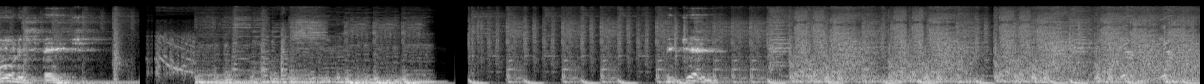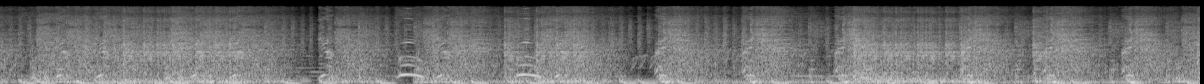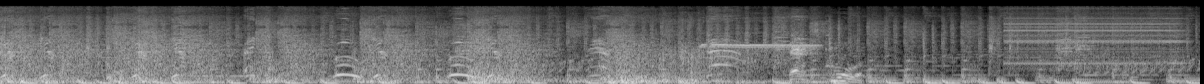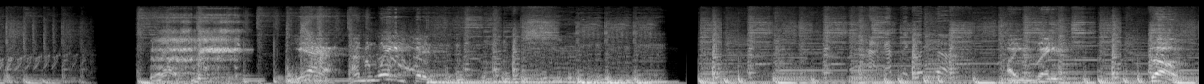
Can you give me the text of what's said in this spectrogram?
Bonus stage. Begin. That's cool. What's next? Yeah, I've been waiting for this. Are you ready? Go!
